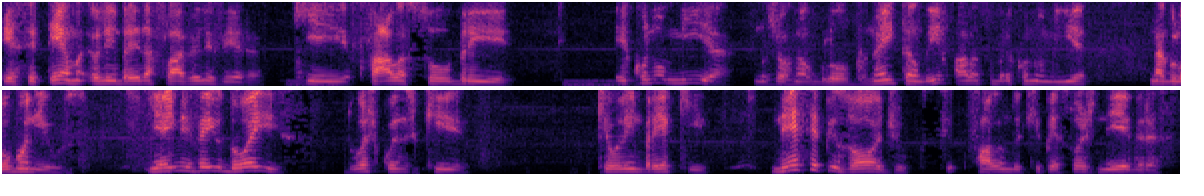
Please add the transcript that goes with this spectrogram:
esse tema, eu lembrei da Flávia Oliveira, que fala sobre economia no jornal Globo, né? E também fala sobre economia na Globo News. E aí me veio dois, duas coisas que, que eu lembrei aqui. Nesse episódio, falando que pessoas negras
